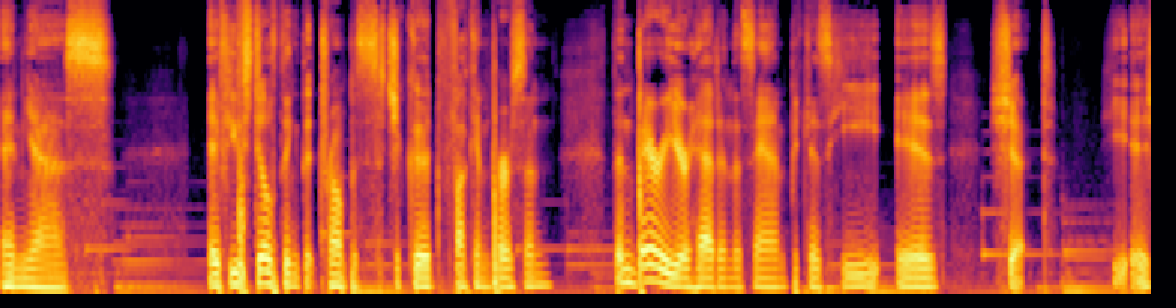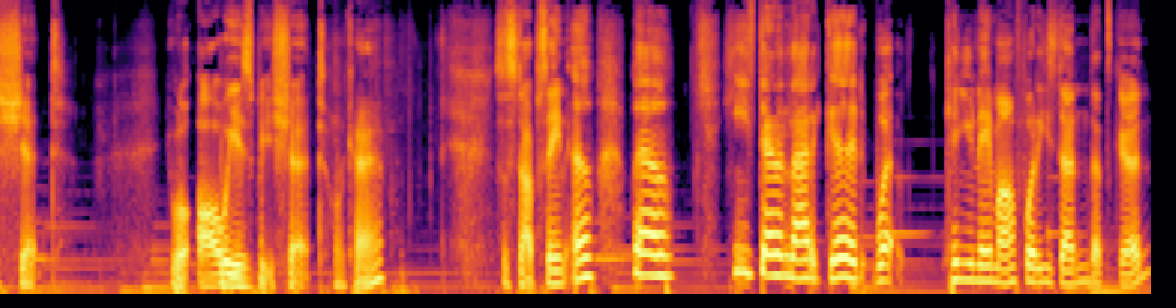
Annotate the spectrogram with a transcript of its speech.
and yes, if you still think that Trump is such a good fucking person, then bury your head in the sand because he is shit. He is shit. He will always be shit, okay? So stop saying, oh, well, he's done a lot of good. What can you name off what he's done that's good?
